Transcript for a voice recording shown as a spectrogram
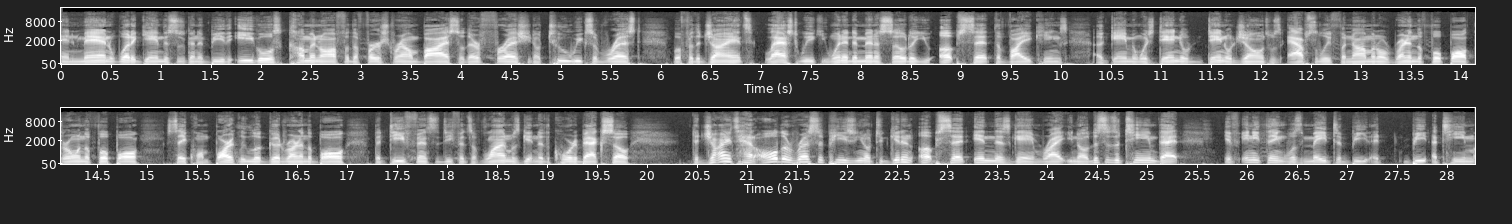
And man, what a game this was going to be. The Eagles coming off of the first round bye, so they're fresh, you know, two weeks of rest. But for the Giants, last week you went into Minnesota, you upset the Vikings, a game in which Daniel Daniel Jones was absolutely phenomenal, running the football, throwing the football. Saquon Barkley looked good running the ball. The defense, the defensive line was getting to the quarterback. So the Giants had all the recipes, you know, to get an upset in this game, right? You know, this is a team that if anything, was made to beat a beat a team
